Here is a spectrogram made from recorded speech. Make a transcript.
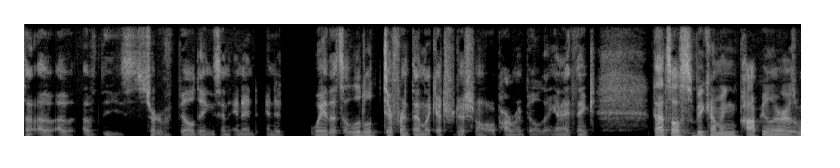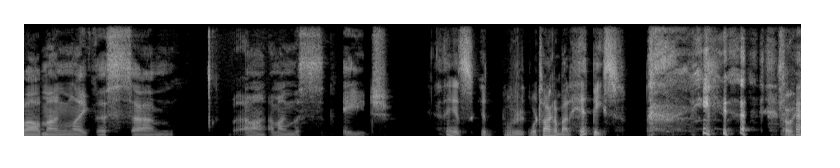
of, of these sort of buildings in, in a, in a way that's a little different than like a traditional apartment building. And i think that's also becoming popular as well among like this um among, among this age. I think it's, it, we're, we're talking about hippies. Are we-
